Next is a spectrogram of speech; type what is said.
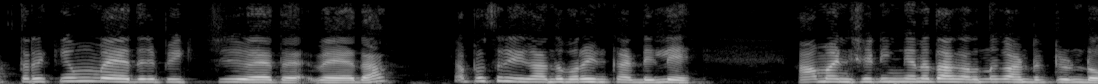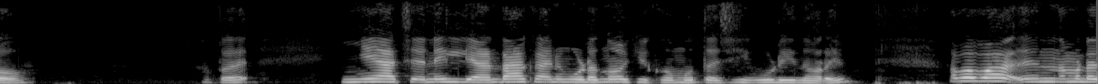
അത്രയ്ക്കും വേദനിപ്പിച്ച് വേദ വേദ. അപ്പോൾ ശ്രീകാന്ത് പറയും കണ്ടില്ലേ? ആ മനുഷ്യൻ ഇങ്ങനെ തകർന്ന് കണ്ടിട്ടുണ്ടോ? അപ്പോൾ ഇനി അച്ഛനെ ഇല്ലാണ്ടാക്കാനും കൂടെ നോക്കിക്കോ മുത്തശ്ശിയും കൂടി എന്ന് പറയും. അപ്പോൾ നമ്മുടെ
